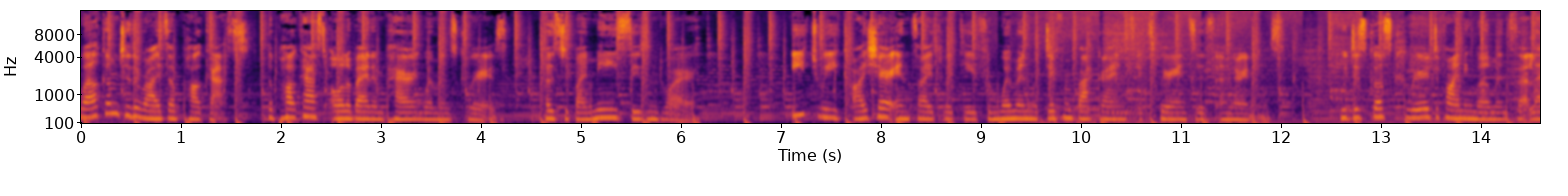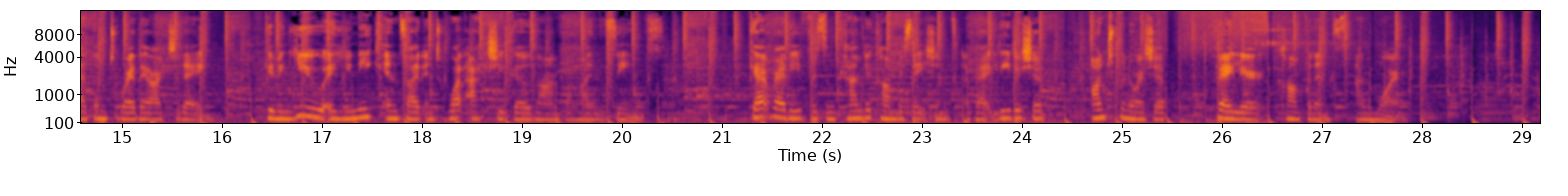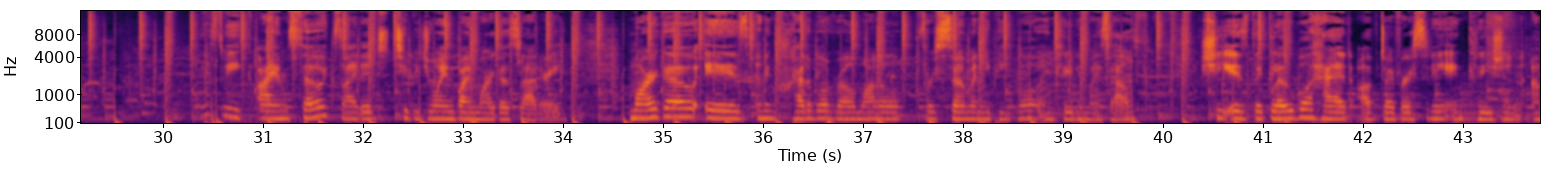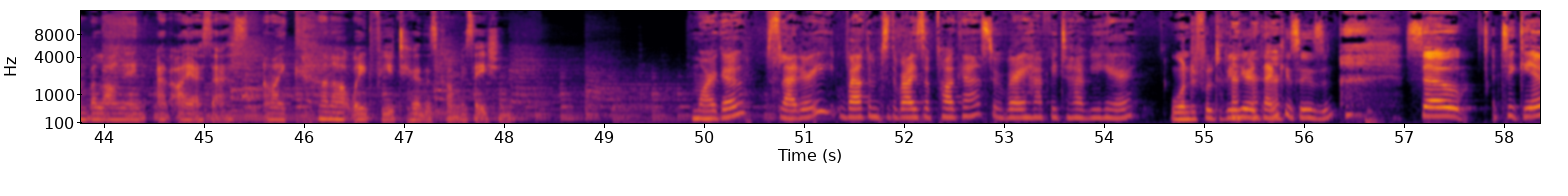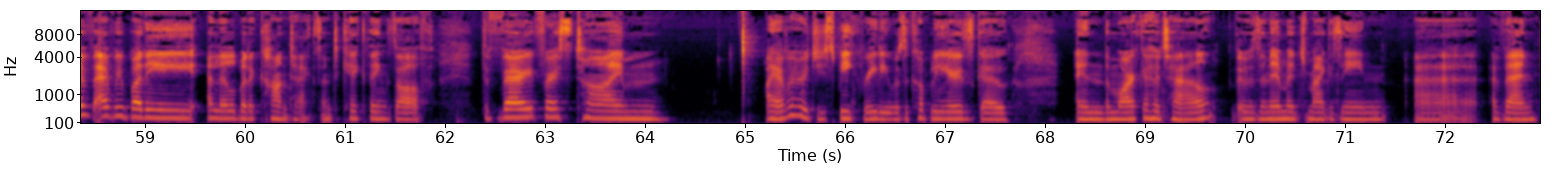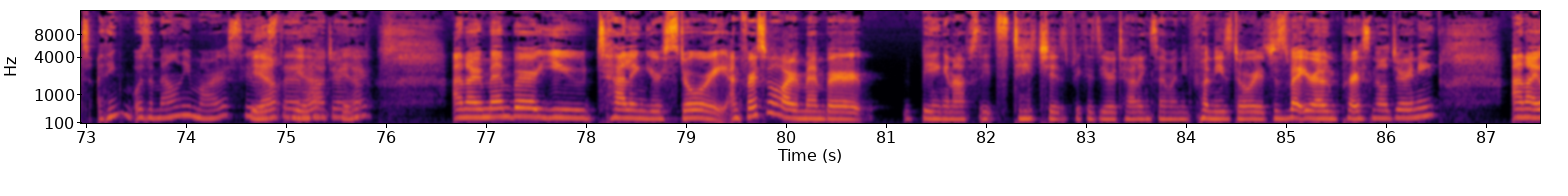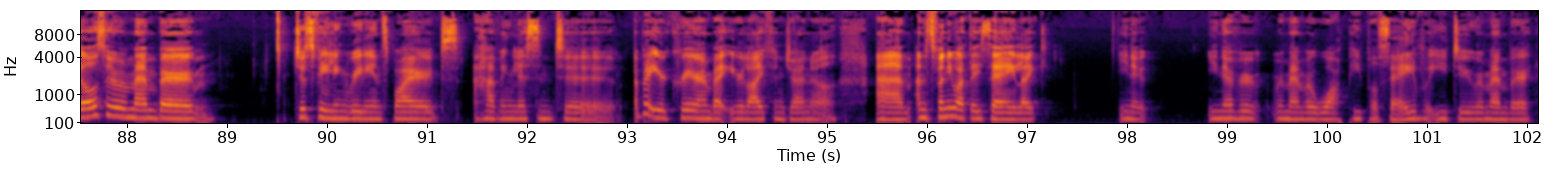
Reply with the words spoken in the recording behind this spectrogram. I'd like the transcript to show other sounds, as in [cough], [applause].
Welcome to the Rise Up podcast, the podcast all about empowering women's careers, hosted by me, Susan Dwyer. Each week, I share insights with you from women with different backgrounds, experiences, and learnings. We discuss career defining moments that led them to where they are today, giving you a unique insight into what actually goes on behind the scenes. Get ready for some candid conversations about leadership, entrepreneurship, failure, confidence, and more. This week, I am so excited to be joined by Margot Slattery. Margot is an incredible role model for so many people, including myself. She is the global head of diversity, inclusion, and belonging at ISS, and I cannot wait for you to hear this conversation. Margot Slattery, welcome to the Rise Up podcast. We're very happy to have you here. Wonderful to be here. Thank you, [laughs] Susan. So, to give everybody a little bit of context and to kick things off, the very first time I ever heard you speak really was a couple of years ago in the Marker Hotel. There was an Image magazine uh, event. I think it was it Melanie Morris who Yeah, was the yeah, moderator. yeah. And I remember you telling your story. And first of all, I remember being in absolute [laughs] stitches because you were telling so many funny stories just about your own personal journey. And I also remember just feeling really inspired having listened to about your career and about your life in general. Um, and it's funny what they say, like, you know, you never remember what people say, but you do remember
